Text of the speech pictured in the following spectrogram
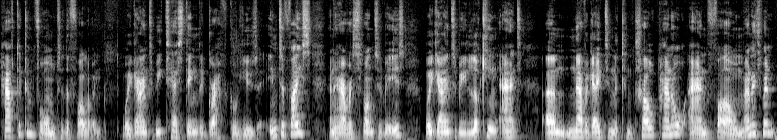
have to conform to the following. We're going to be testing the graphical user interface and how responsive it is. We're going to be looking at um, navigating the control panel and file management.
